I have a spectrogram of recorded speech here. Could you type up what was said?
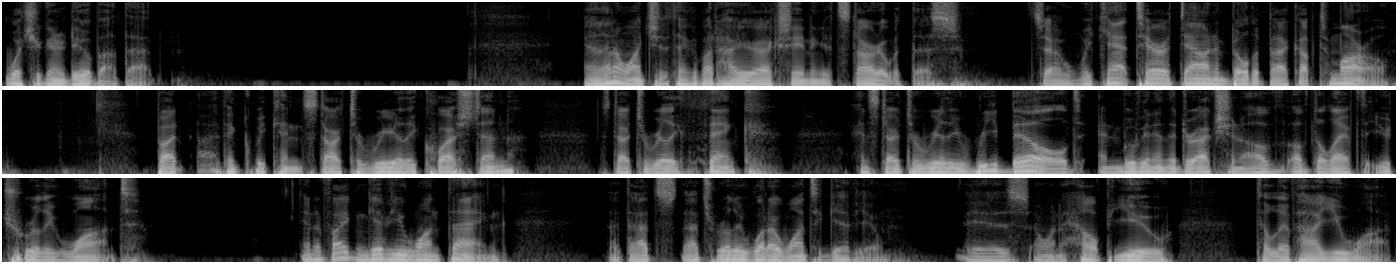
what you're going to do about that. And then I want you to think about how you're actually going to get started with this. So we can't tear it down and build it back up tomorrow, but I think we can start to really question, start to really think and start to really rebuild and moving in the direction of, of the life that you truly want. And if I can give you one thing, that that's that's really what I want to give you is I want to help you to live how you want.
